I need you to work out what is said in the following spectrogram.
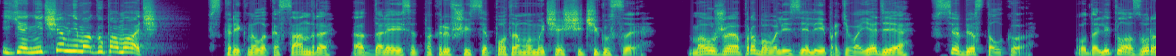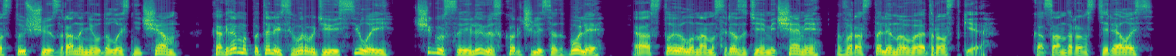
Я ничем не могу помочь!» Вскрикнула Кассандра, отдаляясь от покрывшейся потом и мычащей чигусы. Мы уже опробовали зелье и противоядие, всё без толку. Удалить лозу, растущую из раны, не удалось ничем. Когда мы пытались вырвать её силой, Чигуса и Люви скорчились от боли, а стоило нам срезать её мечами, вырастали новые отростки. Кассандра растерялась,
